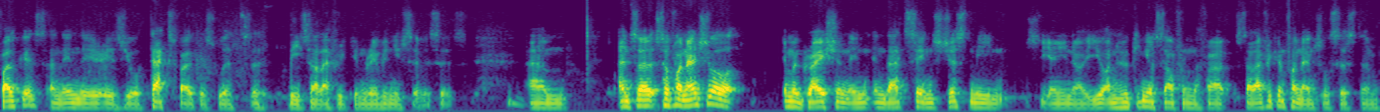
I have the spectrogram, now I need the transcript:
focus, and then there is your tax focus with the, South African Revenue Services. Um, and so, so financial immigration in, in that sense just means, you know, you're unhooking yourself from the South African financial system.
